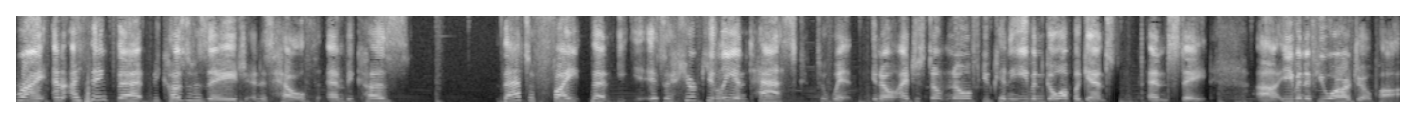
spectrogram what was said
Right, and I think that because of his age and his health, and because that's a fight that is a Herculean task to win. You know, I just don't know if you can even go up against Penn State, uh, even if you are Joe Pa.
